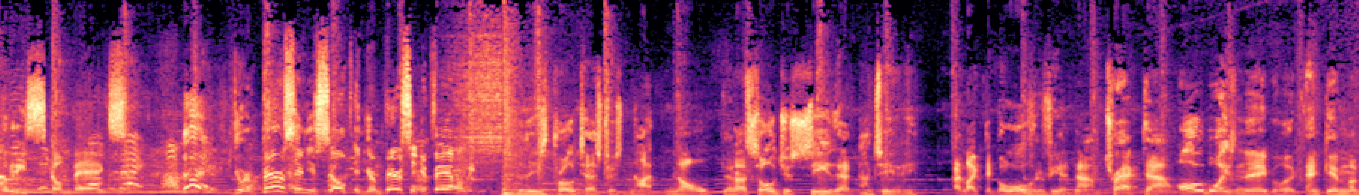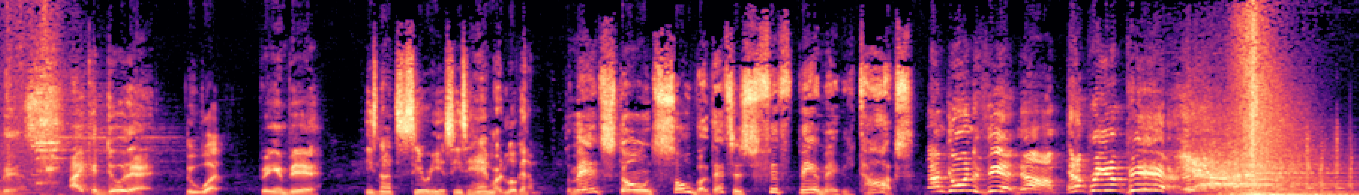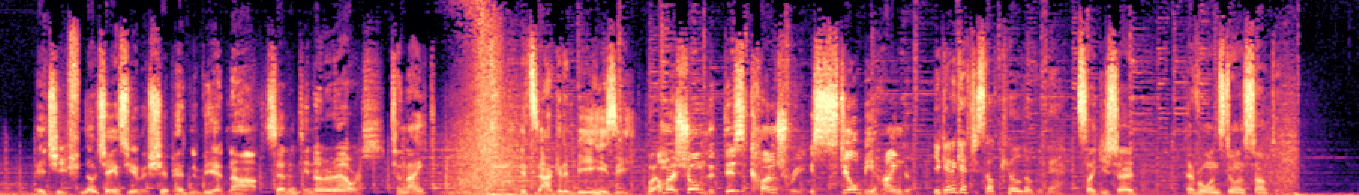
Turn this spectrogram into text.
Look at these scumbags. Hey, you're embarrassing yourself and you're embarrassing your family. Do these protesters not know that our soldiers see that on TV? I'd like to go over to Vietnam, track down all the boys in the neighborhood, and give them a beer. I could do that. Do what? Bring in beer. He's not serious. He's hammered. Look at him. The man's stone sober. That's his fifth beer, maybe, tops. I'm going to Vietnam and I'm bringing a beer. Yeah! Hey, Chief, no chance you have a ship heading to Vietnam. 1,700 hours. Tonight? It's not going to be easy. But I'm going to show them that this country is still behind them. You're gonna get yourself killed over there. It's like you said, everyone's doing something.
